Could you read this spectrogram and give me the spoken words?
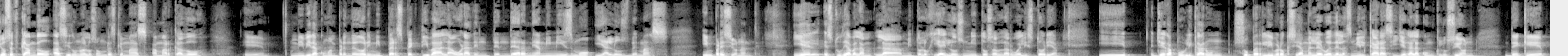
Joseph Campbell ha sido uno de los hombres que más ha marcado eh, mi vida como emprendedor y mi perspectiva a la hora de entenderme a mí mismo y a los demás. Impresionante. Y él estudiaba la, la, mitología y los mitos a lo largo de la historia y llega a publicar un super libro que se llama El héroe de las mil caras y llega a la conclusión de que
